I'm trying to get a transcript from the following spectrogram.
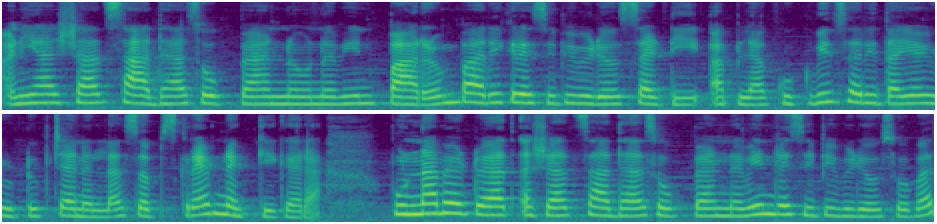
आणि अशाच साध्या सोप्या नवनवीन पारंपरिक रेसिपी व्हिडिओजसाठी आपल्या कुकविथ सरिता या यूट्यूब चॅनलला सबस्क्राईब नक्की करा. पुन्हा भेटूयात अशाच साध्या सोप्या नवीन रेसिपी व्हिडिओसोबत.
